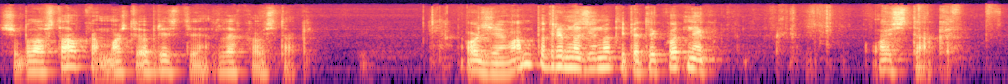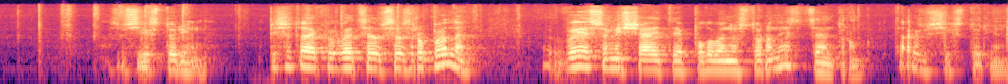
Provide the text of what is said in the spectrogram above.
Щоб була вставка, можете обрізати злегка ось так. Отже, вам потрібно зігнути п'ятикутник ось так. З усіх сторін. Після того, як ви це все зробили, ви суміщаєте половину сторони з центром. Так, з усіх сторін.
